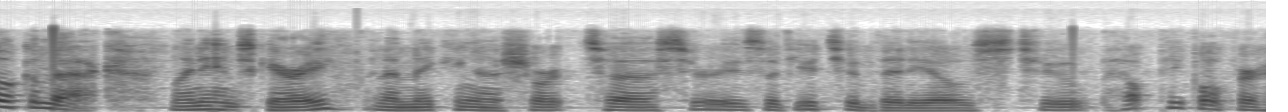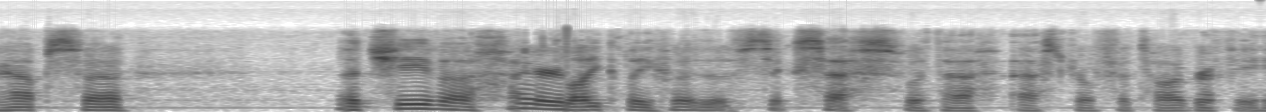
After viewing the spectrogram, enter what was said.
Welcome back. My name's Gary, and I'm making a short uh, series of YouTube videos to help people perhaps uh, achieve a higher likelihood of success with uh, astrophotography.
